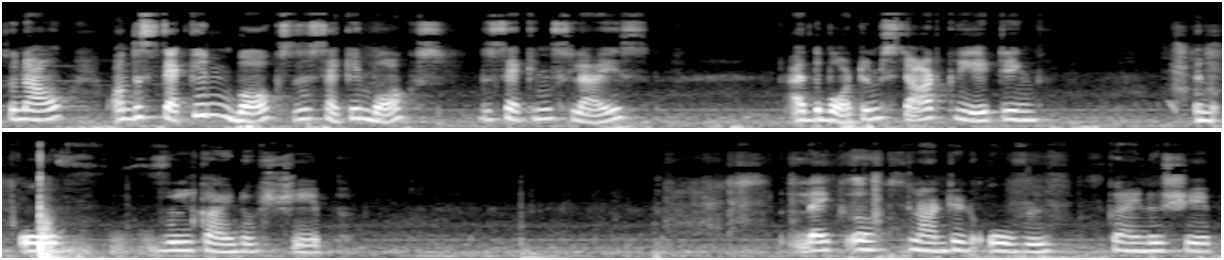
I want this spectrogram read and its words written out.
So now on the second box, the second box, the second slice, at the bottom, start creating an oval kind of shape. Like a slanted oval kind of shape.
